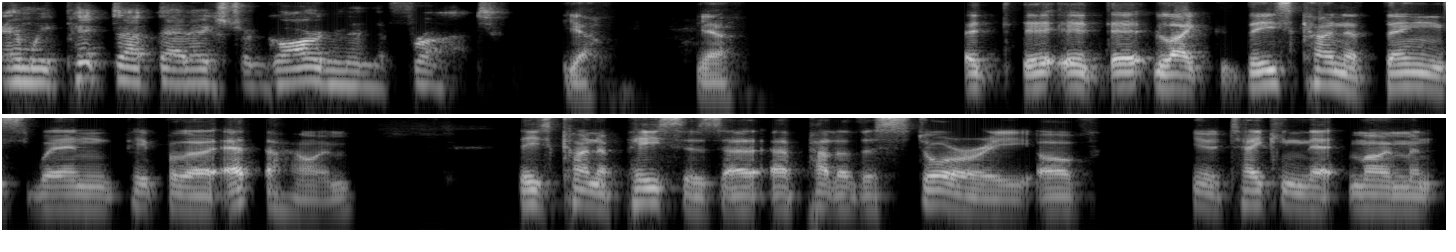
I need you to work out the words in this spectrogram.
and we picked up that extra garden in the front. Yeah, yeah. It, it, it, it like these kind of things when people are at the home, these kind of pieces are, are part of the story of you know taking that moment.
